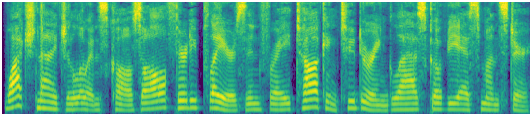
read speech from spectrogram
Watch Nigel Owens calls all 30 players in for a talking to during Glasgow vs Munster.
